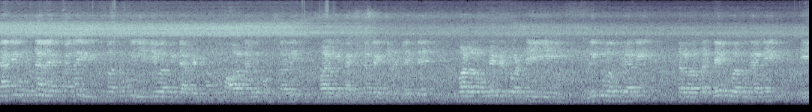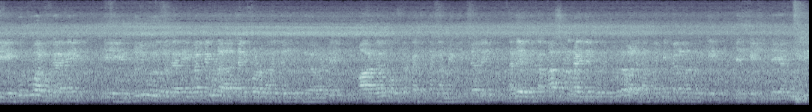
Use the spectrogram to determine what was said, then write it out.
కానీ ఉన్నా లేకపోయినా ఈ మాత్రము ఈ జీవర్మిక్ ట్యాబ్లెట్ మాత్రము ఆరు నెలలకు ఒకసారి వాళ్ళకి ఖచ్చితంగా ఇచ్చినట్లయితే వాళ్ళలో ఉండేటటువంటి ఈ రింగ్ వర్క్ కానీ తర్వాత టేప్ వర్క్ కానీ ఈ కుక్ వర్క్ కానీ ఈ నులి పురుగులు కానీ ఇవన్నీ కూడా చనిపోవడం అనేది జరుగుతుంది కాబట్టి ఆరు నెలలకు ఒకసారి ఖచ్చితంగా మీకు ఇచ్చాలి. అదేవిధంగా పర్సనల్ హైజీన్ గురించి కూడా వాళ్ళకి అందరికీ పిల్లలందరికీ ఎడ్యుకేషన్ చేయాలి ఇది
